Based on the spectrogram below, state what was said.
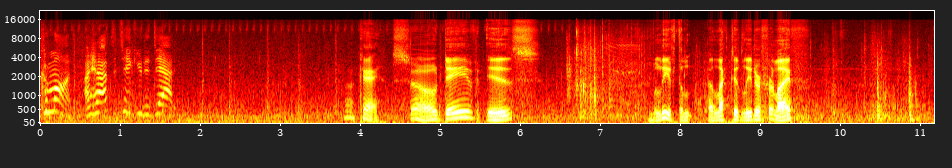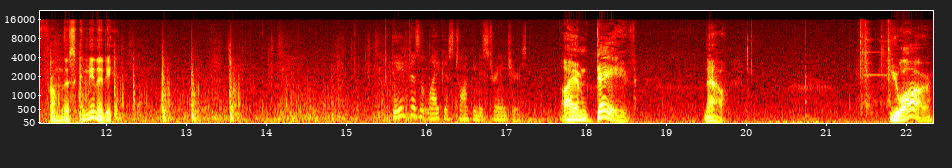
Come on, I have to take you to Daddy. Okay, so Dave is, I believe, the elected leader for life from this community. Dave doesn't like us talking to strangers. I am Dave. Now, you are?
